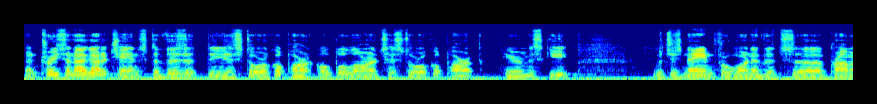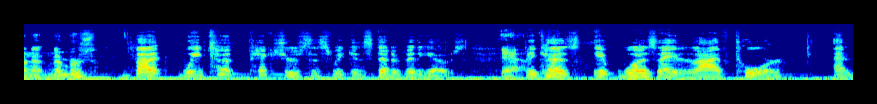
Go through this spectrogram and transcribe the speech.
And Theresa and I got a chance to visit the historical park, Opal Lawrence Historical Park, here in Mesquite, which is named for one of its uh, prominent members. But we took pictures this week instead of videos Yeah. because it was a live tour and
